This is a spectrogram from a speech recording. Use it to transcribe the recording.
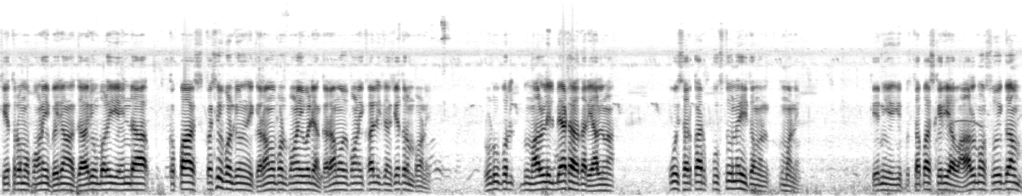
ખેતરોમાં પાણી ભર્યા ઝારિયું બળી, ઈંડા કપાસ કશું પણ થયું નથી ઘરમાં પણ પાણી વળ્યા, ઘરમાં પાણી ખાલી ત્યાં ખેતરમાં પાણી. રોડ ઉપર માલ લઈને બેઠા હતા હાલના. કોઈ સરકાર પૂછતું નથી તમને, મને. કે તપાસ કરી આવે. હાલમાં સોય ગામ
